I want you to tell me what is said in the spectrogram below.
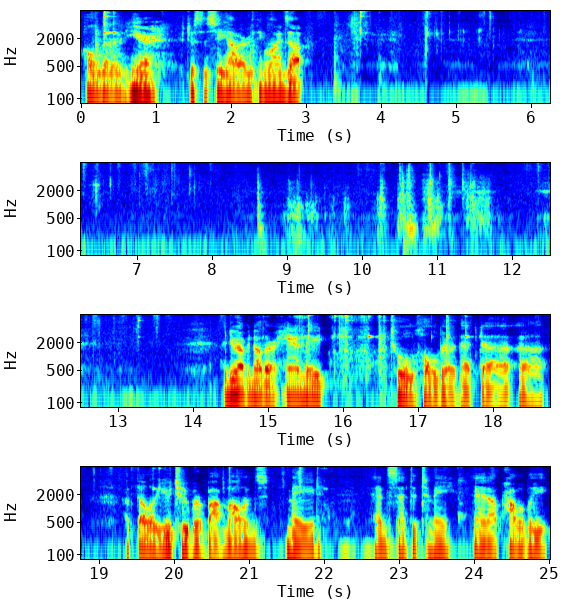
holder in here just to see how everything lines up. I do have another handmade tool holder that uh, uh, a fellow YouTuber, Bob Mullins, made and sent it to me. And I'll probably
